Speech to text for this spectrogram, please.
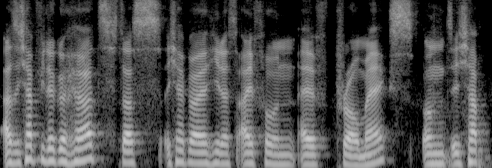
Also ich habe wieder gehört, dass ich habe ja hier das iPhone 11 Pro Max und ich habe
